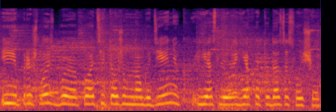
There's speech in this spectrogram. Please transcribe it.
и пришлось бы платить тоже много денег, если ехать туда за свой счет.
